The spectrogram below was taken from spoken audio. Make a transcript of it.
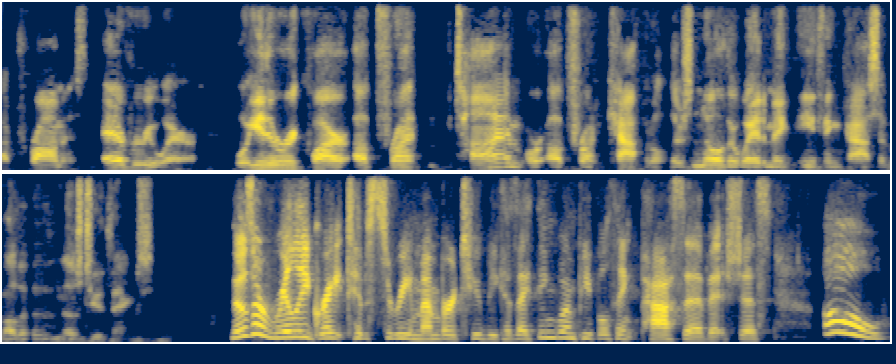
I promise, everywhere will either require upfront time or upfront capital. There's no other way to make anything passive other than those two things. Those are really great tips to remember too, because I think when people think passive, it's just, oh,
